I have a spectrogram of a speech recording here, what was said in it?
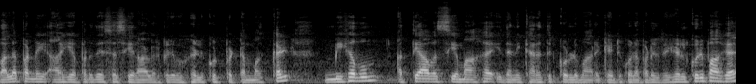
வலப்பண்ணை ஆகிய பிரதேச செயலாளர் பிரிவுகளுக்குட்பட்ட மக்கள் மிகவும் அத்தியாவசியமாக இதனை கருத்தில் கொள்ளுமாறு கேட்டுக்கொள்ளப்படுகிறீர்கள் குறிப்பாக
